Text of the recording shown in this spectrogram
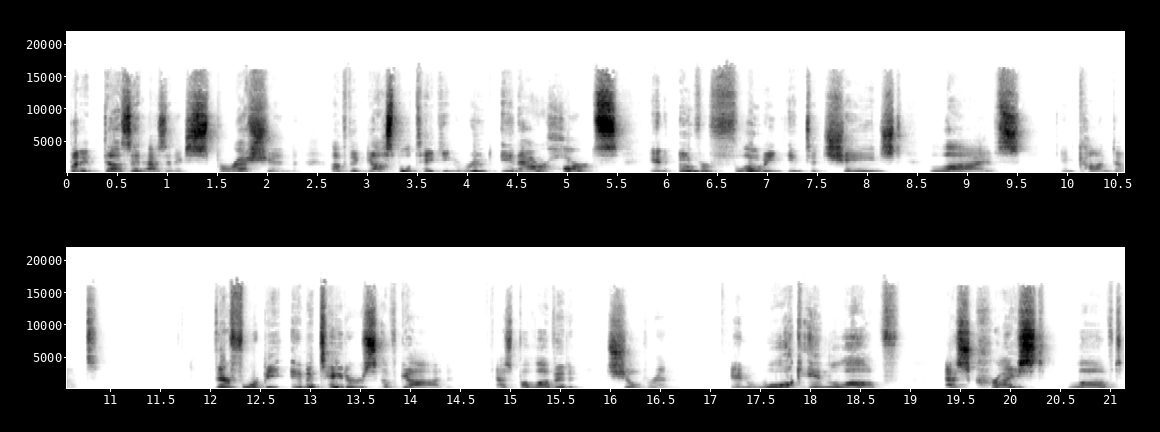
but it does it as an expression of the gospel taking root in our hearts and overflowing into changed lives and conduct. Therefore, be imitators of God as beloved children and walk in love as Christ loved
